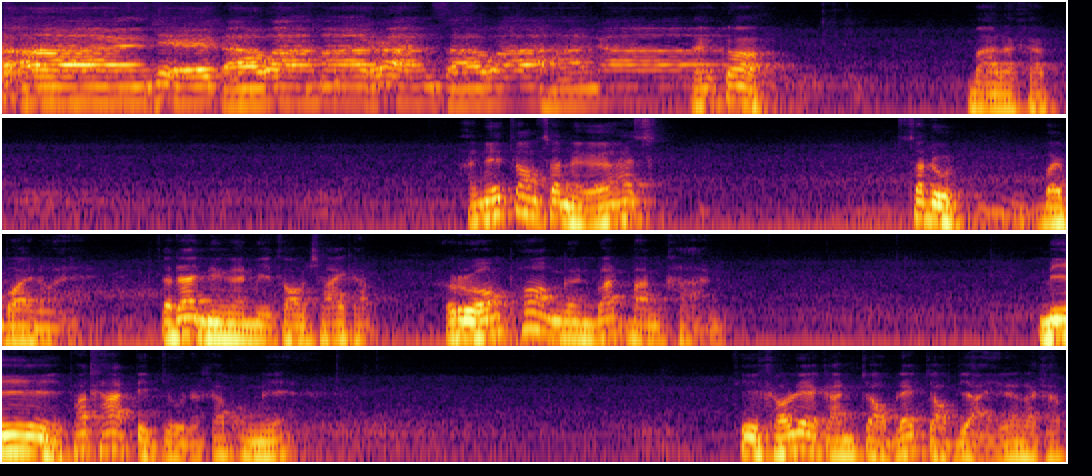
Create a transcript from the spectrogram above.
ทังเชตวามารังสวาหานานั้นก็มาแล้วครับ อันนี้ต้องเสนอให้สะดุดบ่อยๆหน่อย จะได้มีเงินมีทองใช้ครับ หลวงพ่อเงินวัดบางขาน มีพระธาตุติดอยู่นะครับ องค์นี้ ที่เขาเรียกกันจอบเล็กจอบใหญ่นั่นะครับ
